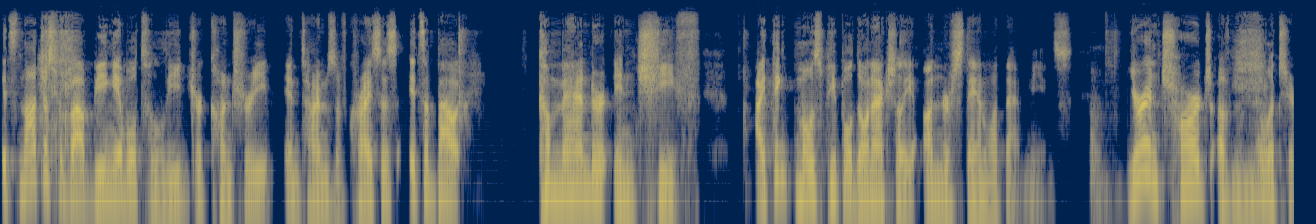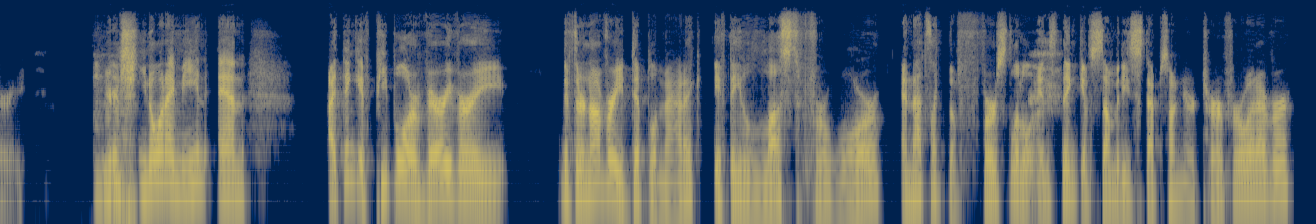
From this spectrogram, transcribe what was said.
it's not just about being able to lead your country in times of crisis. It's about commander in chief. I think most people don't actually understand what that means. You're in charge of military. You're, Mhm. you know what I mean? And I think if people are very, very, if they're not very diplomatic, if they lust for war, and that's like the first little instinct, if somebody steps on your turf or whatever,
